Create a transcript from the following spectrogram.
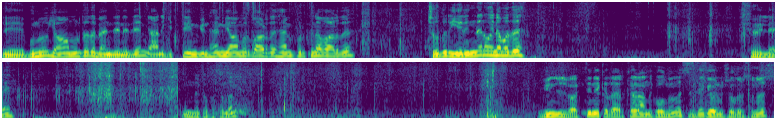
Ee, bunu yağmurda da ben denedim. Yani gittiğim gün hem yağmur vardı hem fırtına vardı. Çadır yerinden oynamadı. Şöyle. Bunu da kapatalım. Gündüz vakti ne kadar karanlık olduğunu siz de görmüş olursunuz.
